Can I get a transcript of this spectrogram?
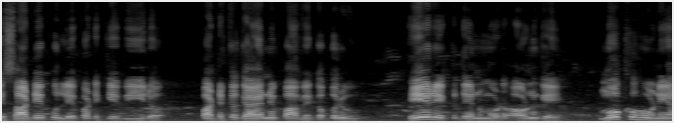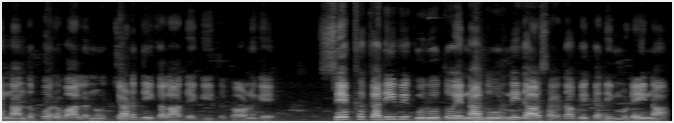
ਤੇ ਸਾਡੇ ਭੁੱਲੇ ਭਟਕੇ ਵੀਰ ਭਟਕ ਗਏ ਨੇ ਭਾਵੇਂ ਗੱਭਰੂ, ਫੇਰ ਇੱਕ ਦਿਨ ਮੁੜ ਆਉਣਗੇ। ਮੁੱਖ ਹੋਣੇ ਆਨੰਦਪੁਰ ਵੱਲ ਨੂੰ ਚੜ੍ਹਦੀ ਕਲਾ ਦੇ ਗੀਤ ਗਾਉਣਗੇ। ਸਿੱਖ ਕਦੀ ਵੀ ਗੁਰੂ ਤੋਂ ਇੰਨਾ ਦੂਰ ਨਹੀਂ ਜਾ ਸਕਦਾ ਵੀ ਕਦੀ ਮੁੜੇ ਹੀ ਨਾ।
